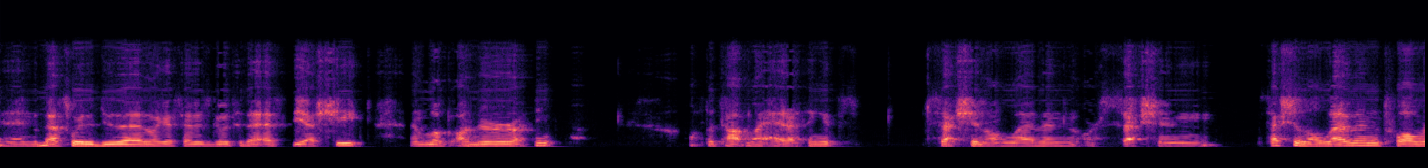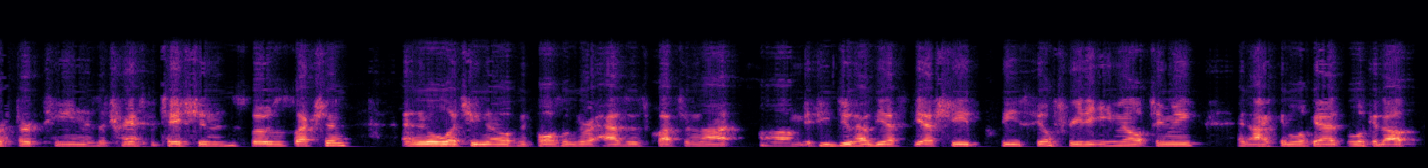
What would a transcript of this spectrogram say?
And the best way to do that, like I said, is go to the SDS sheet and look under, I think, off the top of my head, I think it's section 11 or section section 11, 12, or 13 is a transportation and disposal section, and it'll let you know if it falls under a hazardous class or not. Um, if you do have the SDS sheet, please feel free to email it to me, and I can look at look it up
